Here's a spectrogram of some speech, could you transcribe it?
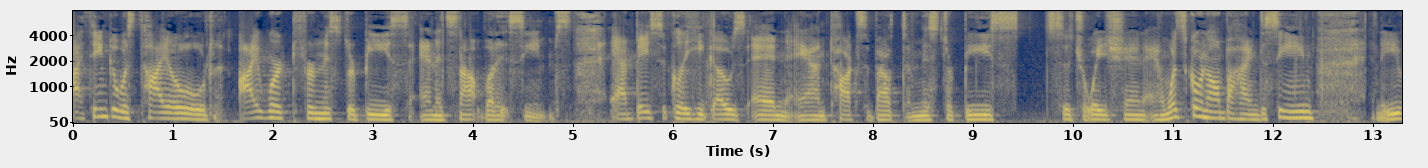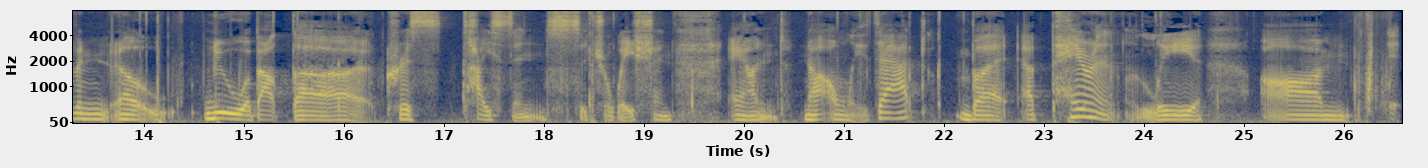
I think it was titled, I worked for Mr. Beast and it's not what it seems. And basically, he goes in and talks about the Mr. Beast situation and what's going on behind the scene. And even uh, knew about the Chris Tyson situation. And not only that, but apparently, um, it,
